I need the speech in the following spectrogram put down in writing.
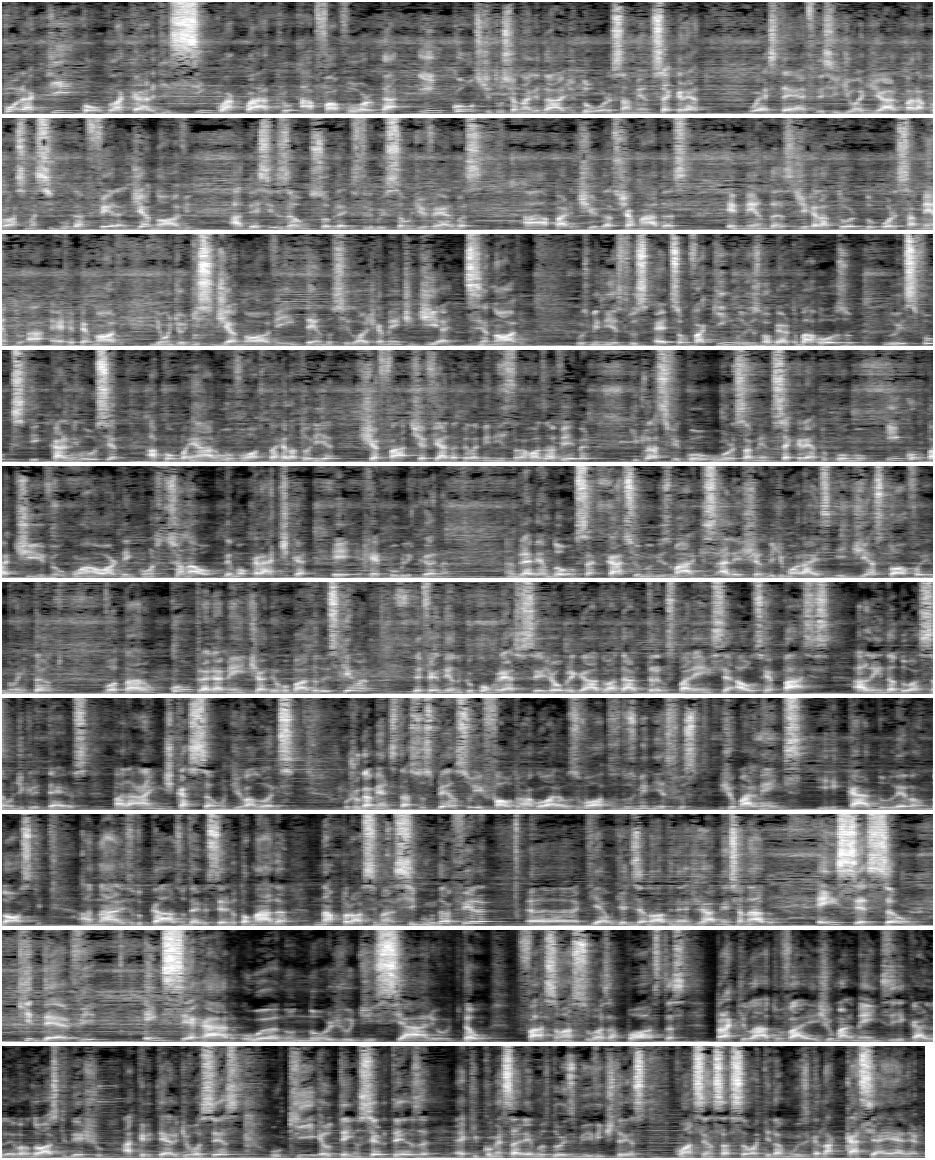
Por aqui, com um placar de 5 a 4 a favor da inconstitucionalidade do orçamento secreto, o STF decidiu adiar para a próxima segunda-feira, dia 9, a decisão sobre a distribuição de verbas a partir das chamadas emendas de relator do orçamento, a RP9, e onde eu disse dia 9, entendo-se logicamente dia 19. Os ministros Edson Fachin, Luiz Roberto Barroso, Luiz Fux e Carmen Lúcia acompanharam o voto da relatoria, chefiada pela ministra Rosa Weber, que classificou o orçamento secreto como incompatível com a ordem constitucional, democrática e republicana. André Mendonça, Cássio Nunes Marques, Alexandre de Moraes e Dias Toffoli, no entanto, votaram contrariamente à derrubada do esquema, defendendo que o Congresso seja obrigado a dar transparência aos repasses, além da doação de critérios para a indicação de valores. O julgamento está suspenso e faltam agora os votos dos ministros Gilmar Mendes e Ricardo Lewandowski. A análise do caso deve ser retomada na próxima segunda-feira, uh, que é o dia 19, né, já mencionado, em sessão que deve encerrar o ano no judiciário. Então, façam as suas apostas. Para que lado vai Gilmar Mendes e Ricardo Lewandowski? Deixo a critério de vocês. O que eu tenho certeza é que começaremos 2023 com a sensação aqui da música da Cássia Eller.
